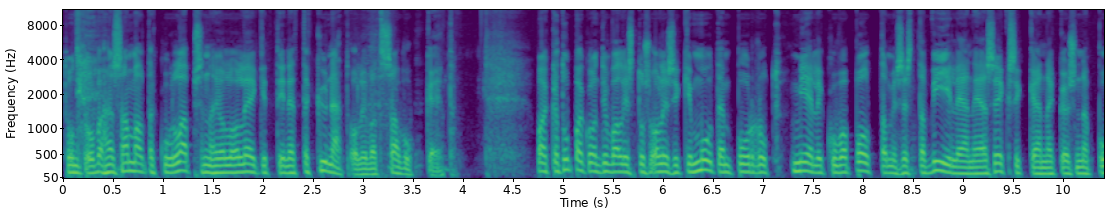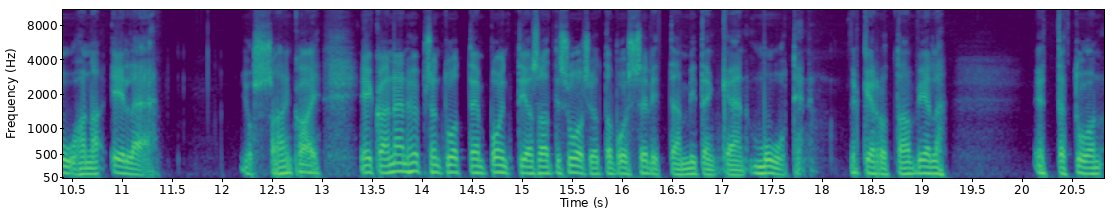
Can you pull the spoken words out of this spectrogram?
Tuntuu vähän samalta kuin lapsena, jolloin leikittiin, että kynät olivat savukkeita. Vaikka tupakointivalistus olisikin muuten purrut, mielikuva polttamisesta viileänä ja seksikkään näköisenä puuhana elää. Jossain kai. Eikä näin höpsön tuotteen pointtia saati suosiota voi selittää mitenkään muuten. Ja kerrotaan vielä, että tuon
